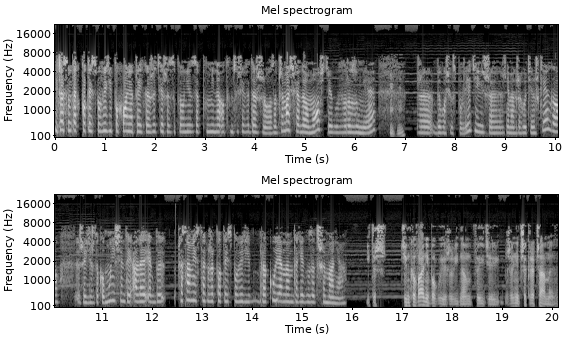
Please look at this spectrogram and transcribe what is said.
I czasem tak po tej spowiedzi pochłania człowieka życie, że zupełnie zapomina o tym, co się wydarzyło. Znaczy ma świadomość, jakby rozumie, mhm. że było się spowiedzi, że nie ma grzechu ciężkiego, że idziesz do Komunii Świętej, ale jakby czasami jest tak, że po tej spowiedzi brakuje nam takiego zatrzymania. i też dziękowanie Bogu, jeżeli nam wyjdzie, że nie przekraczamy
